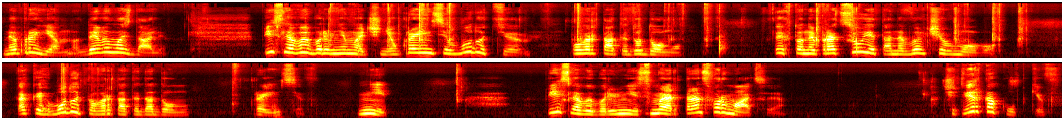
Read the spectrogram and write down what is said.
Неприємно. Дивимось далі. Після виборів в Німеччині українців будуть е, повертати додому. Тих, хто не працює та не вивчив мову. Таких будуть повертати додому українців? Ні. Після виборів ні. Смерть, трансформація. Четвірка кубків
